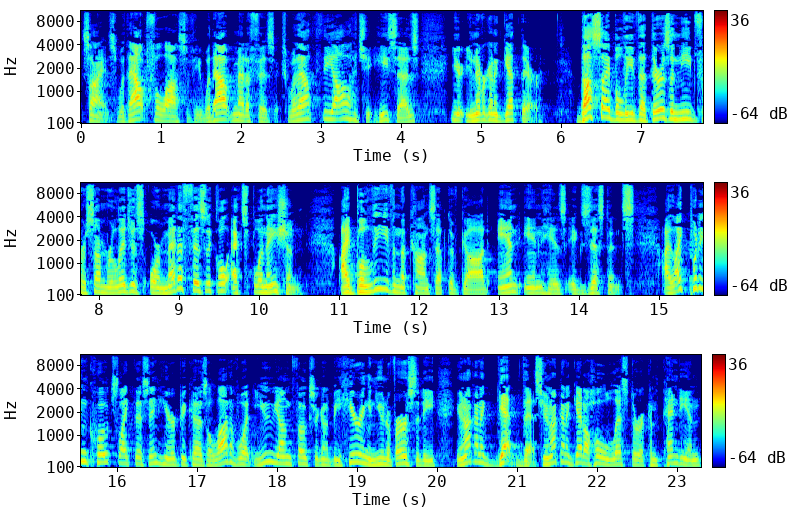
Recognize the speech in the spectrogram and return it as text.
science without philosophy, without metaphysics, without theology, he says, you're, you're never going to get there. Thus, I believe that there is a need for some religious or metaphysical explanation. I believe in the concept of God and in his existence. I like putting quotes like this in here because a lot of what you young folks are going to be hearing in university, you're not going to get this. You're not going to get a whole list or a compendium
